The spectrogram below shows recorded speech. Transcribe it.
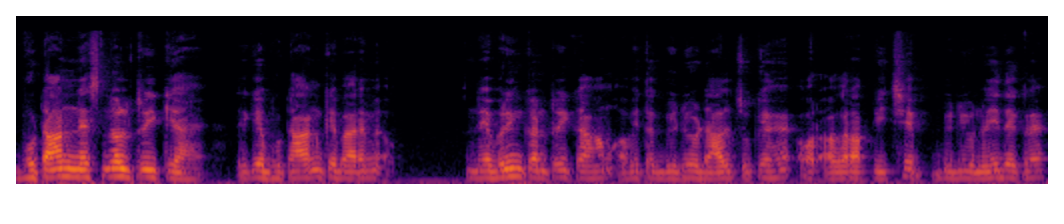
भूटान नेशनल ट्री क्या है? देखिए, भूटान के बारे में नेबरिंग कंट्री का हम अभी तक वीडियो डाल चुके हैं और अगर आप पीछे वीडियो नहीं देख रहे हैं,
